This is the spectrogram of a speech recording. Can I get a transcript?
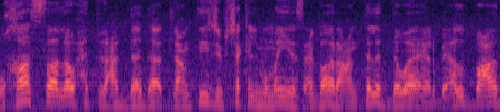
وخاصة لوحة العدادات اللي عم تيجي بشكل مميز عبارة عن ثلاث دوائر بقلب بعض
